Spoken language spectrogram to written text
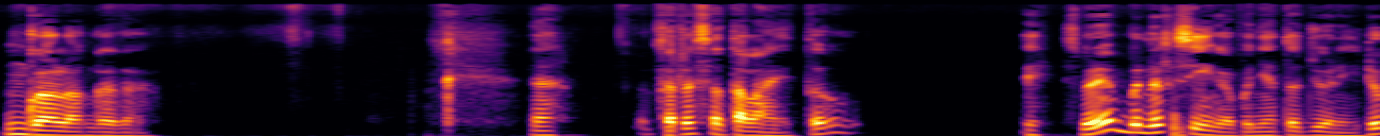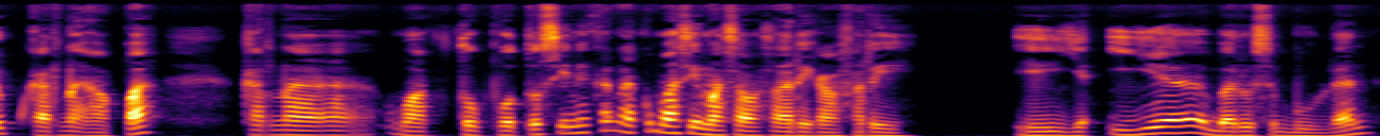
Enggak lah enggak lah nah terus setelah itu eh sebenarnya bener sih nggak punya tujuan hidup. Karena apa karena waktu putus ini kan aku masih masa-masa recovery. Iya iya baru sebulan.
